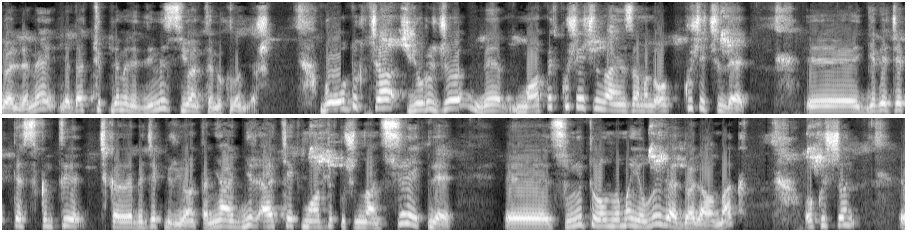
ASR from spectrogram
dölleme ya da tüpleme dediğimiz yöntemi kullanıyor. Bu oldukça yorucu ve muhabbet kuşu için de aynı zamanda o kuş için de e, gelecekte sıkıntı çıkarabilecek bir yöntem. Yani bir erkek muhabbet kuşundan sürekli e, suni tohumlama yoluyla döl almak o kuşun e,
